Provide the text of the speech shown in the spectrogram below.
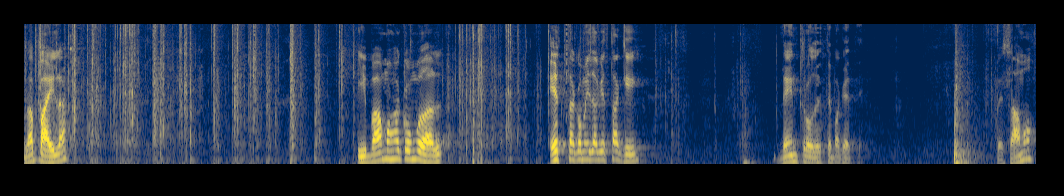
La paila. Y vamos a acomodar esta comida que está aquí dentro de este paquete. Empezamos.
